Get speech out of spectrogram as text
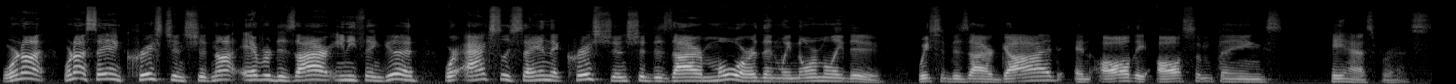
we're not, we're not saying Christians should not ever desire anything good. We're actually saying that Christians should desire more than we normally do. We should desire God and all the awesome things He has for us.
